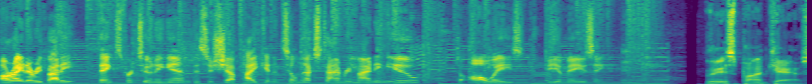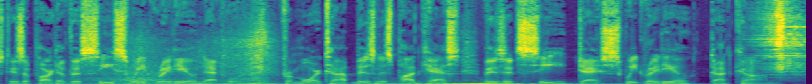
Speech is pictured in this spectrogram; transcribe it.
All right, everybody. Thanks for tuning in. This is Shep Hyken. Until next time, reminding you to always be amazing. This podcast is a part of the C Suite Radio Network. For more top business podcasts, visit c-suiteradio.com.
